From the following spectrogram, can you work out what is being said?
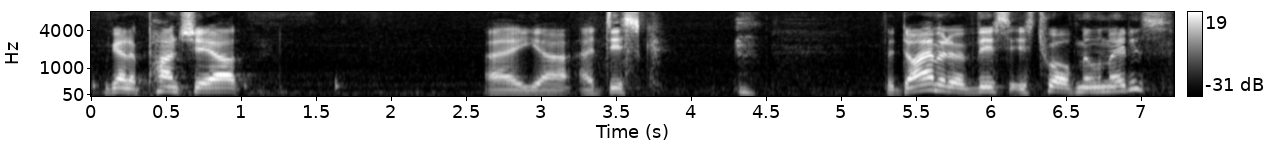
We're going to punch out a uh, a disc. the diameter of this is 12 millimeters,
